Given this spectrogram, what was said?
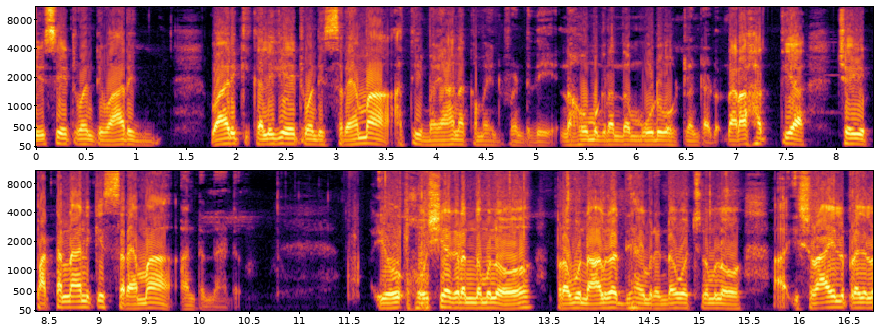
చేసేటువంటి వారి వారికి కలిగేటువంటి శ్రమ అతి భయానకమైనటువంటిది. నహోము గ్రంథం మూడు ఒకటి అంటాడు. నరహత్య చేయు పట్టణానికి శ్రమ అంటున్నాడు. యో హోషియా గ్రంథములో ప్రభు నాలుగో అధ్యాయం రెండవ వచనంలో ఇస్రాయిల్ ప్రజల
